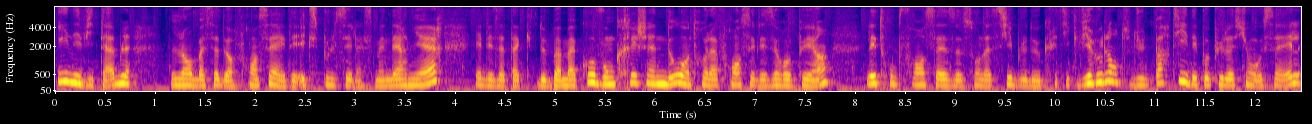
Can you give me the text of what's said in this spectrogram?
inévitable. L'ambassadeur français a été expulsé la semaine dernière et les attaques de Bamako vont crescendo entre la France et les Européens. Les troupes françaises sont la cible de critiques virulentes d'une partie des populations au Sahel,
